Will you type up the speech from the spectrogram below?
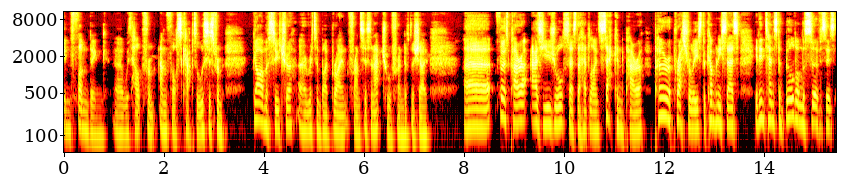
in funding uh, with help from Anthos Capital. This is from Gamasutra, uh, written by Bryant Francis, an actual friend of the show. Uh, first para, as usual, says the headline. Second para, per a press release, the company says it intends to build on the services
